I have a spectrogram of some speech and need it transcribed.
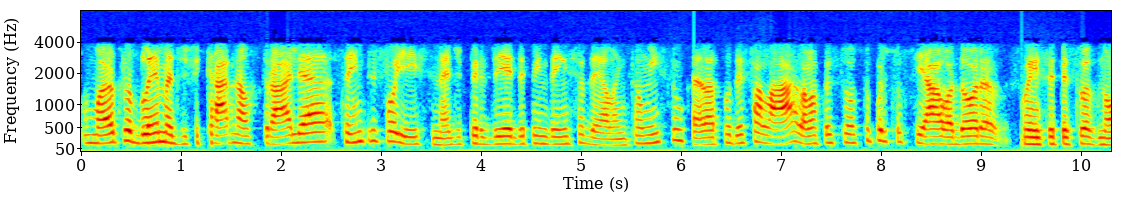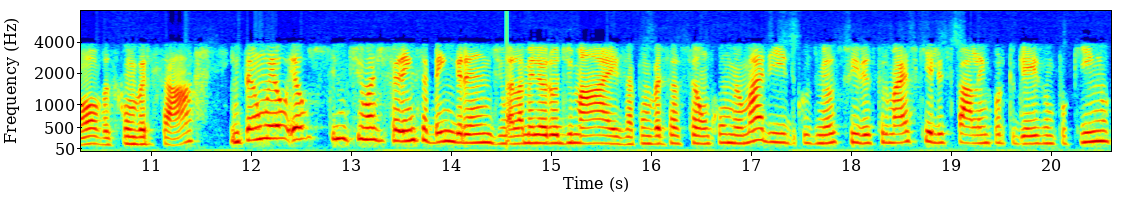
O maior problema de ficar na Austrália sempre foi esse, né? De perder a independência dela. Então isso, ela poder falar, ela é uma pessoa super social, adora conhecer pessoas novas, conversar. Então eu, eu senti uma diferença bem grande. Ela melhorou demais a conversação com o meu marido, com os meus filhos, por mais que eles falem português um pouquinho,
